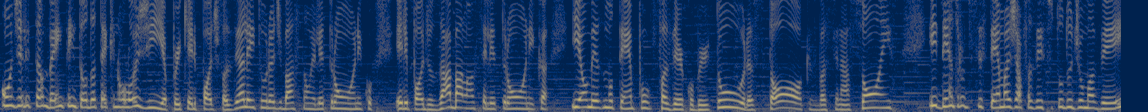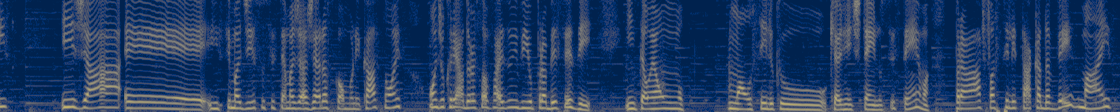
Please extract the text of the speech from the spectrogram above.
onde ele também tem toda a tecnologia, porque ele pode fazer a leitura de bastão eletrônico, ele pode usar a balança eletrônica e ao mesmo tempo fazer coberturas, toques, vacinações e dentro do sistema já fazer isso tudo de uma vez e já é, em cima disso o sistema já gera as comunicações, onde o criador só faz o envio para a BCZ. Então é um um auxílio que, o, que a gente tem no sistema para facilitar cada vez mais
